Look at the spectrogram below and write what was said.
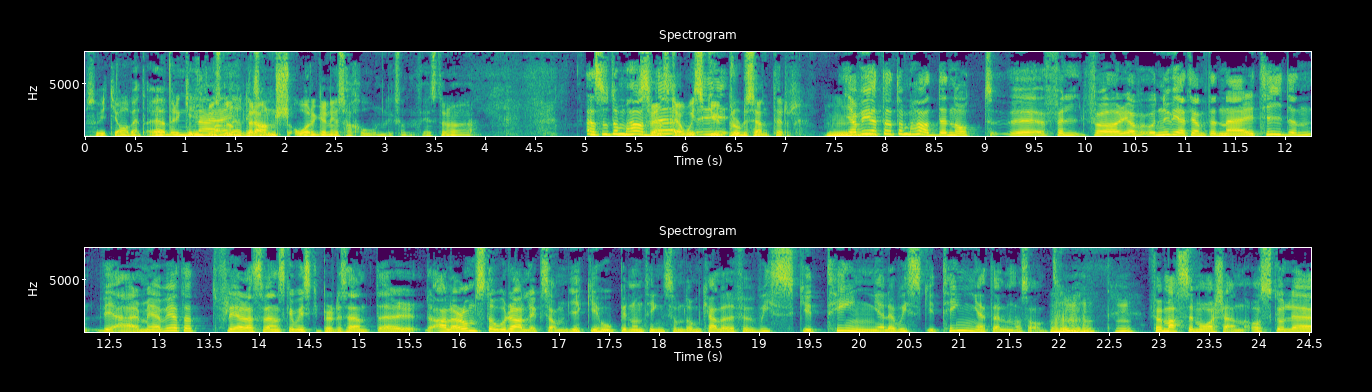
så vitt jag vet, Nej. övergripande... Någon Liksom, branschorganisation liksom. Finns det några Alltså de hade... svenska eh, whiskyproducenter? Jag vet att de hade något eh, för, för och nu vet jag inte när i tiden vi är, men jag vet att flera svenska whiskyproducenter, alla de stora liksom, gick ihop i någonting som de kallade för whiskyting, eller whiskytinget eller något sånt. För massor med år sedan, och skulle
